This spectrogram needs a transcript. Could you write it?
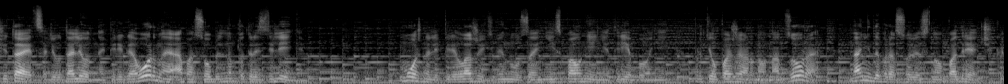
Считается ли удаленная переговорная обособленным подразделением? Можно ли переложить вину за неисполнение требований противопожарного надзора на недобросовестного подрядчика?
